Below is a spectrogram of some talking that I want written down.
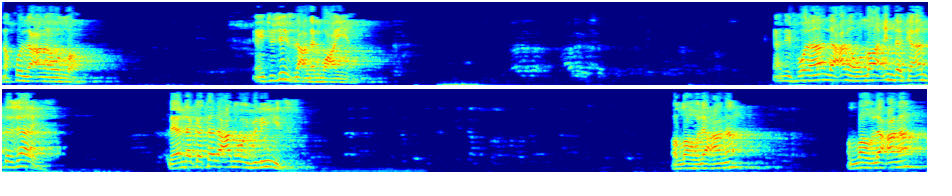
نقول لعنه الله. يعني تجيز لعن المعين. يعني فلان لعنه الله عندك أنت جائز. لأنك تلعن إبليس. الله لعنه الله لعنه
